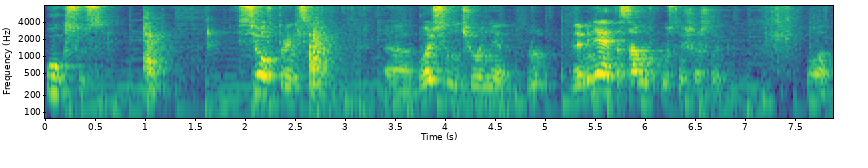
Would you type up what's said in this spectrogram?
уксус. Все, в принципе. Э, больше ничего нет. Ну, для меня это самый вкусный шашлык. Вот.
